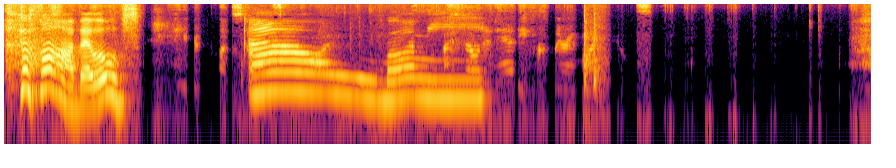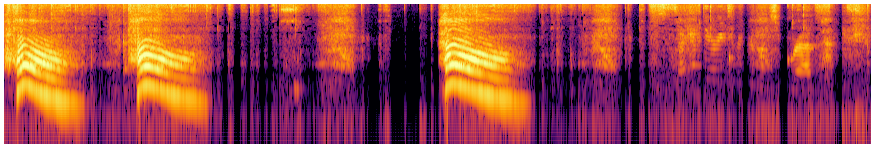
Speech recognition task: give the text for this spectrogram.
Haha, bellows. you can punch stones and Ow, fly. I found mommy. it handy for clearing minefields. Ha, ha, ha. The secondary trigger grab things.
